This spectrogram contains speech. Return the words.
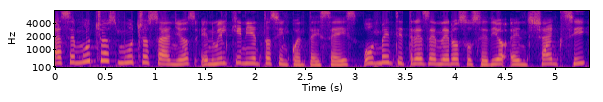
Hace muchos, muchos años, en 1556, un 23 de enero sucedió en Shaanxi,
